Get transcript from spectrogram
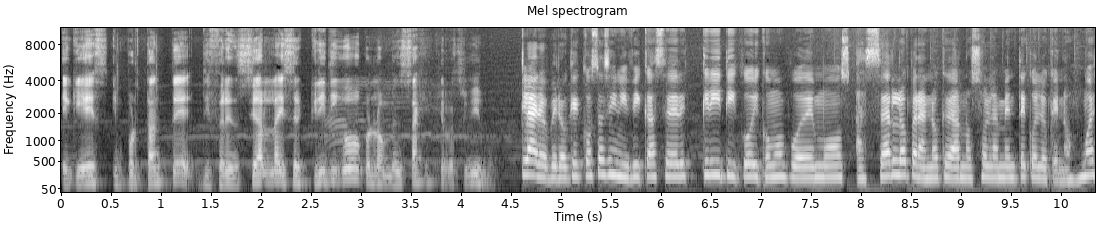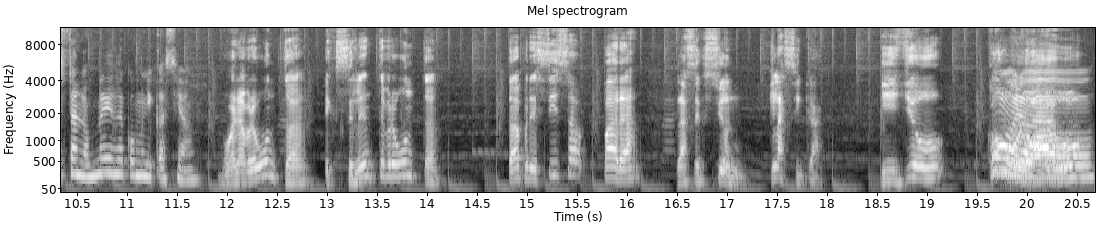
y que es importante diferenciarla y ser crítico con los mensajes que recibimos. Claro, pero ¿qué cosa significa ser crítico y cómo podemos hacerlo para no quedarnos solamente con lo que nos muestran los medios de comunicación? Buena pregunta, excelente pregunta. Está precisa para la sección clásica. Y yo ¿Cómo, lo hago?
